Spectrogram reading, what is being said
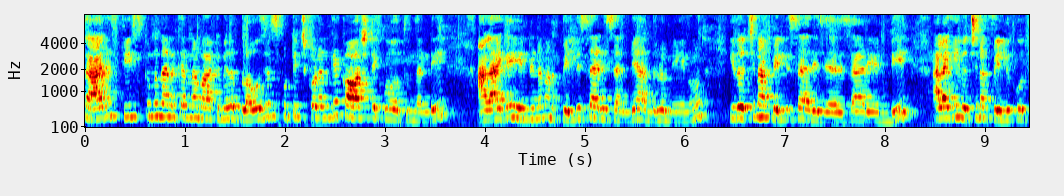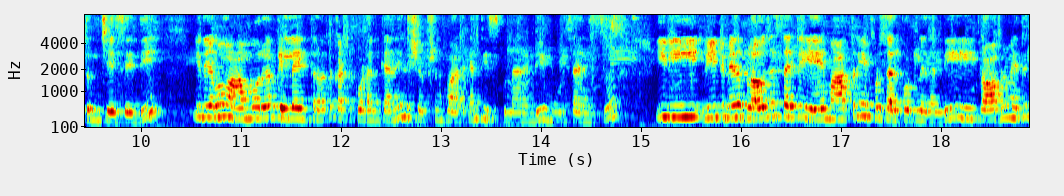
శారీస్ తీసుకున్న దానికన్నా వాటి మీద బ్లౌజెస్ కుట్టించుకోవడానికే కాస్ట్ ఎక్కువ అవుతుందండి అలాగే ఏంటంటే మన పెళ్ళి శారీస్ అండి అందులో నేను ఇది వచ్చి నా పెళ్ళి శారీ శారీ అండి. అలాగే ఇది వచ్చి నా పెళ్ళి కూతురు చేసేది. ఇదేమో మామూలుగా పెళ్ళి అయిన తర్వాత కట్టుకోవడానికి కానీ రిసెప్షన్ వాటికని తీసుకున్నానండి మూడు శారీస్. ఇవి వీటి మీద బ్లౌజెస్ అయితే ఏ మాత్రం ఇప్పుడు సరిపోవట్లేదండి. ఈ ప్రాబ్లం అయితే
